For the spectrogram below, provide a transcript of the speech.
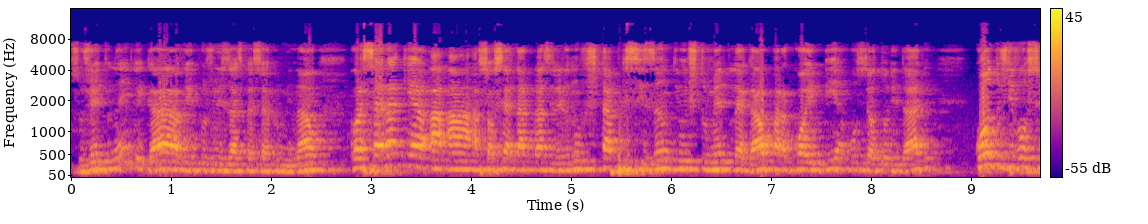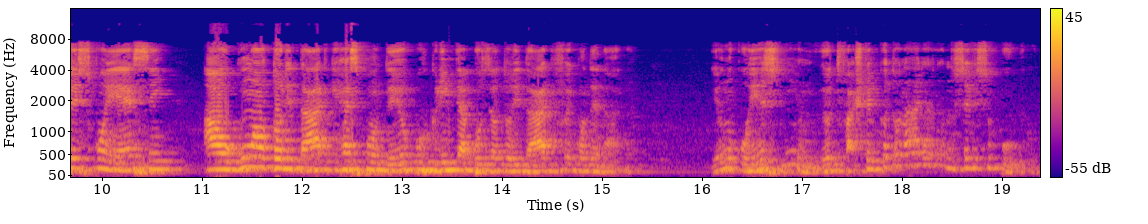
O sujeito nem ligava, ia para o juizado especial criminal. Agora, será que a, a, a sociedade brasileira não está precisando de um instrumento legal para coibir abuso de autoridade? Quantos de vocês conhecem alguma autoridade que respondeu por crime de abuso de autoridade e foi condenada? Eu não conheço nenhum. Eu, faz tempo que eu estou na área, no serviço público.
